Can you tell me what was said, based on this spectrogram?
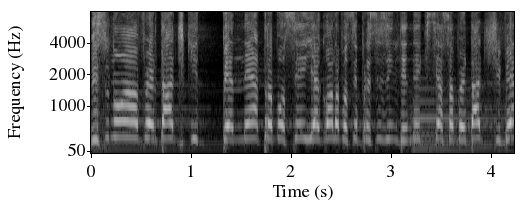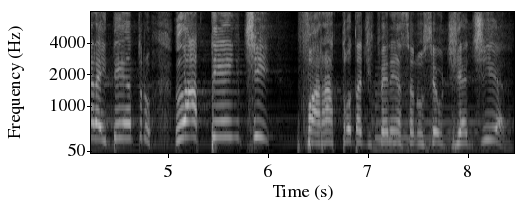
Isso não é uma verdade que penetra você e agora você precisa entender que se essa verdade estiver aí dentro, latente, fará toda a diferença no seu dia a dia.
